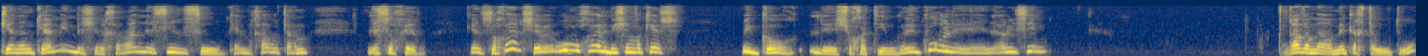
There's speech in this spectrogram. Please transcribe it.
כן, קיימים בשם חרן לסרסור, כן, מכר אותם לסוחר. כן, סוחר שהוא מוכר למי שמבקש. הוא ימכור לשוחטים, גם ימכור לאריסים. רב אמר מקח טעות הוא,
